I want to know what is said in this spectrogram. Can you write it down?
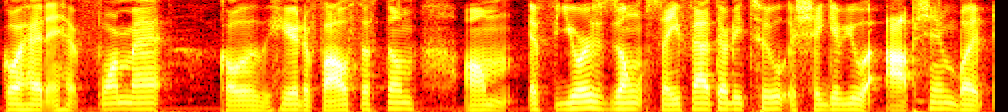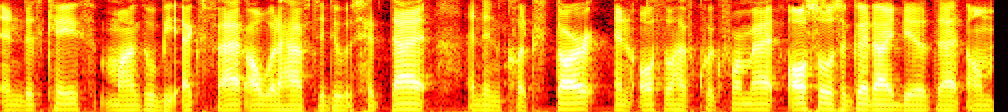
Go ahead and hit format go here to file system. Um if yours don't say fat32 it should give you an option but in this case mine will be exfat all what i have to do is hit that and then click start and also have quick format. Also it's a good idea that um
